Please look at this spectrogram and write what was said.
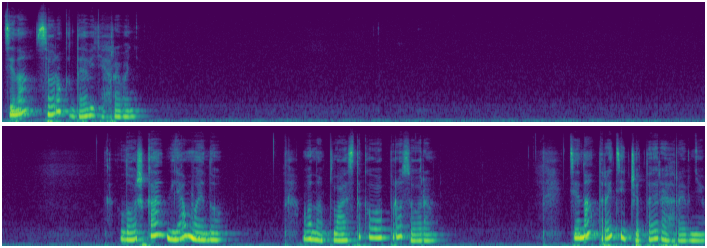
Ціна 49 гривень. Ложка для меду. Вона пластикова прозора. Ціна 34 гривні.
